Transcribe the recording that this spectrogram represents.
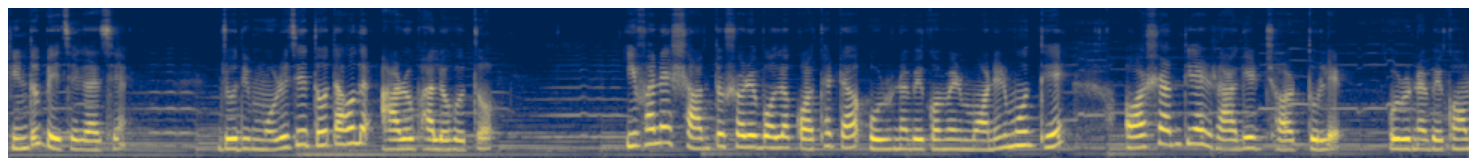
কিন্তু বেঁচে গেছে। যদি মরে যেত তাহলে আরও ভালো হতো। ইভানের শান্ত স্বরে বলা কথাটা অরুণা বেগমের মনের মধ্যে অশান্তি আর রাগের ঝড় তোলে। অরুণা বেগম।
